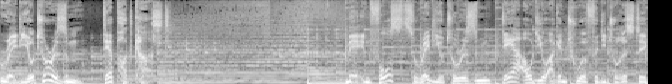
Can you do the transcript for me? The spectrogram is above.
Radio Tourism, der Podcast. Mehr Infos zu Radio Tourism, der Audioagentur für die Touristik,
